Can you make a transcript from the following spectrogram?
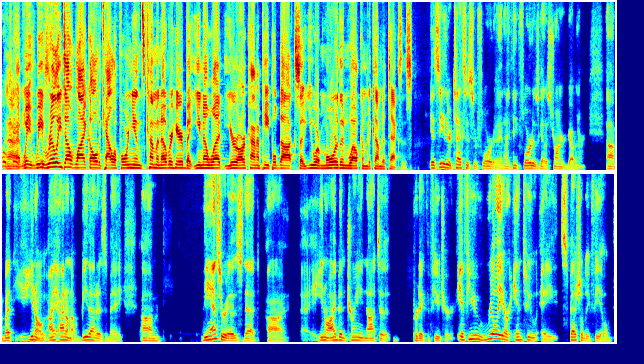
Okay. Uh, we we really don't like all the Californians coming over here, but you know what? You're our kind of people, Doc. So you are more than welcome to come to Texas it's either Texas or Florida, and I think Florida's got a stronger governor. Um, but you know, I, I don't know. Be that as it may, um, the answer is that uh, you know I've been trained not to predict the future. If you really are into a specialty field,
